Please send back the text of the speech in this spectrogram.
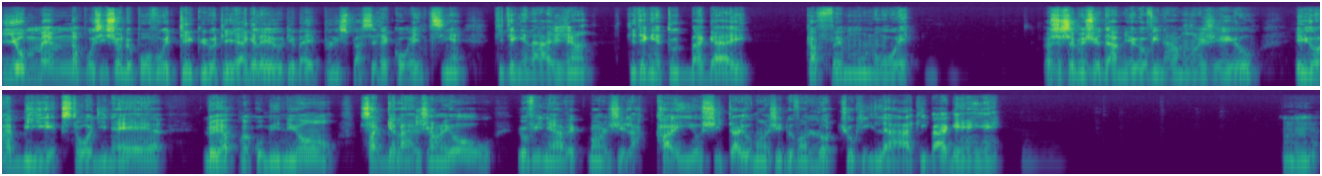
Yo même dans position de pauvreté que yo te, plus parce que les Corinthiens qui te gen l'argent, qui te gen toute bagaille, qu'a fait. Mhm. Parce que c'est monsieur dame yo, vin à manger yo, et yo habillé extraordinaire, le y prend communion, ça gen l'argent yo, yo vin avec manger la caille yo, chita yo manger devant l'autre qui là, qui pas gagné. Mhm.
